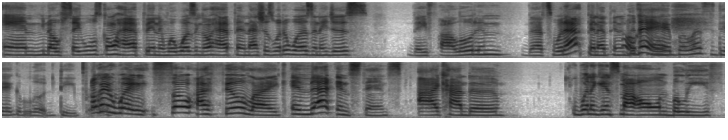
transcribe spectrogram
and you know, say what was gonna happen and what wasn't gonna happen. And that's just what it was, and they just they followed, and that's what happened at the end of the day. Okay, but let's dig a little deeper. Okay, wait. So I feel like in that instance, I kind of went against my own belief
